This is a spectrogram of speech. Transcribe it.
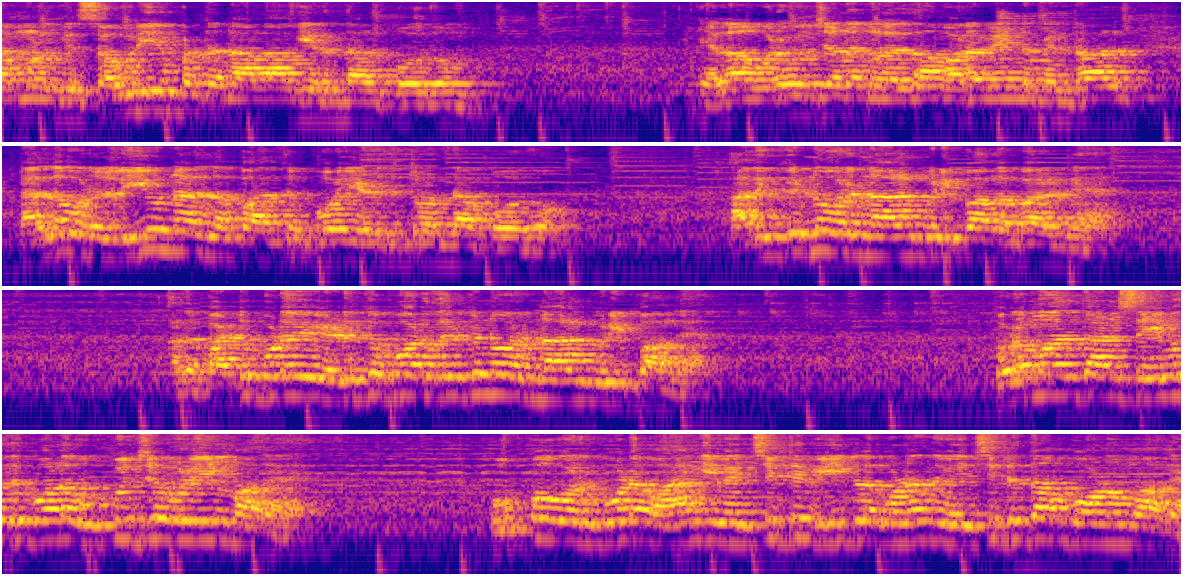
நம்மளுக்கு சௌரியப்பட்ட நாளாக இருந்தால் போதும். எல்லா உறவு ஜனங்கள் எல்லாம் வர வேண்டும் என்றால் நல்ல ஒரு லீவ் நாளில் பார்த்து போய் எடுத்துட்டு வந்தா போதும். அதுக்குன்னு ஒரு நாள் குறிப்பாங்க பாருங்க. அந்த பட்டுப்புடவை எடுக்க போறதுக்குன்னு ஒரு நாள் குறிப்பாங்க. புறமதான் செய்வது போல உப்புச்சவளியுமாங்க உப்பை ஒரு கூட வாங்கி வச்சுட்டு வீட்டில் கொண்டாந்து வச்சுட்டு தான் போகணுமாங்க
